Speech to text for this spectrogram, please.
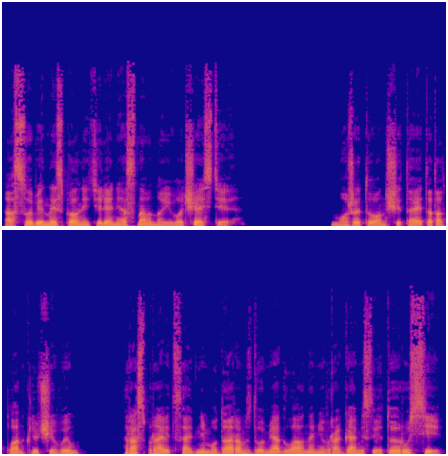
Особенно исполнителя не основной его части. Может, он считает этот план ключевым? Расправиться одним ударом с двумя главными врагами Святой Руси?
